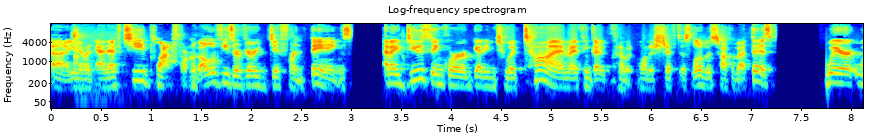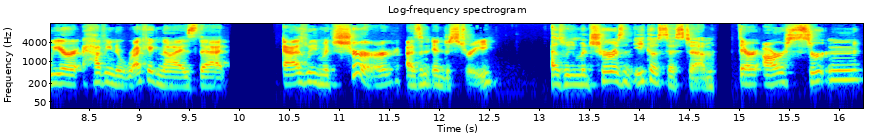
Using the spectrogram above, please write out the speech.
uh, you know an NFT platform. Like all of these are very different things. And I do think we're getting to a time. I think I kind of want to shift this a little bit to talk about this, where we are having to recognize that as we mature as an industry, as we mature as an ecosystem, there are certain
